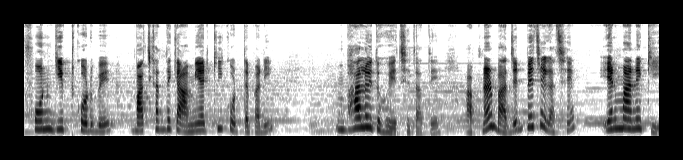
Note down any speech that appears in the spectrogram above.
ফোন গিফট করবে, মাঝখান থেকে আমি আর কি করতে পারি? ভালোই তো হয়েছে তাতে। আপনার বাজেট বেঁচে গেছে। এর মানে কি?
